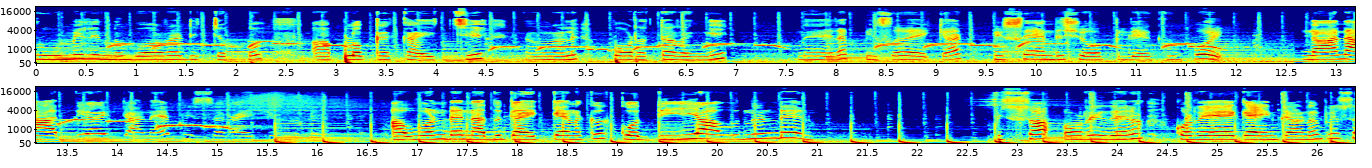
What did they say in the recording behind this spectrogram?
റൂമിൽ നിന്ന് ബോറടിച്ചപ്പോൾ ആപ്പിളൊക്കെ കഴിച്ച് ഞങ്ങൾ പുറത്തിറങ്ങി നേരെ പിസ്സ കഴിക്കാൻ പിസ്സേന്റെ ഷോപ്പിലേക്ക് പോയി. ഞാൻ ആദ്യമായിട്ടാണ് പിസ്സ കഴിക്കുന്നത്. അതുകൊണ്ട് തന്നെ അത് കഴിക്കാൻ എനിക്ക് കൊതിയാവുന്നുണ്ടേനു. പിസ്സ ഓർഡർ കുറേ കഴിഞ്ഞിട്ടാണ് പിസ്സ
